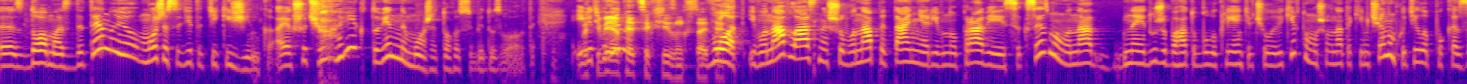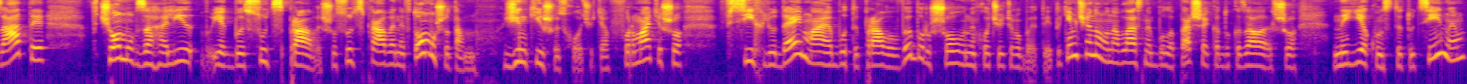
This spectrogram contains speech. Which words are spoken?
Е, з дитиною може сидіти тільки жінка. А якщо чоловік, то він не може того собі дозволити. І У тебе опять сексизм, кстати. Вот. І вона, власне, що вона питання рівноправ'я і сексизму, вона в неї дуже багато було клієнтів-чоловіків, тому що вона таким чином хотіла показати, в чому взагалі якби суть справи. Що суть справи не в тому, що там жінки щось хочуть, а в форматі, що всіх людей має бути право вибору, що вони хочуть робити. І таким чином вона, власне, була перша, яка доказала, що не є конституційним.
